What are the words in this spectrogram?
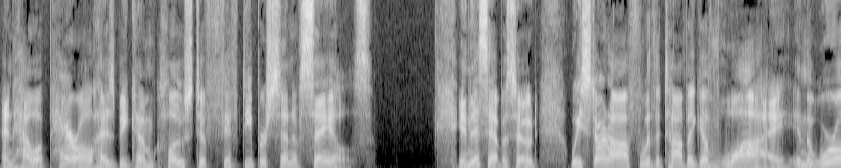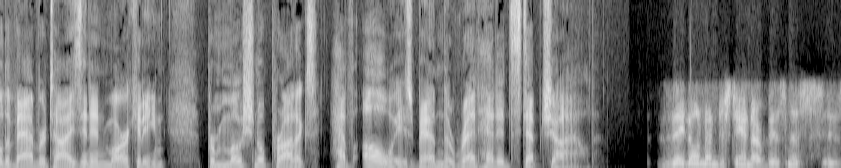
and how apparel has become close to 50% of sales. In this episode, we start off with the topic of why, in the world of advertising and marketing, promotional products have always been the red-headed stepchild. They don't understand our business is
